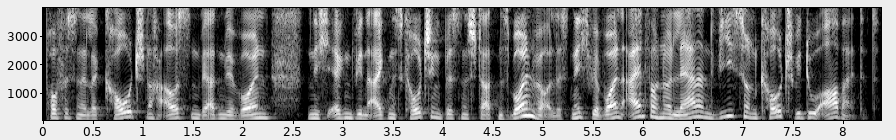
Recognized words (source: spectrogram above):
professioneller Coach nach außen werden. Wir wollen nicht irgendwie ein eigenes Coaching-Business starten. Das wollen wir alles nicht. Wir wollen einfach nur lernen, wie so ein Coach wie du arbeitet.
